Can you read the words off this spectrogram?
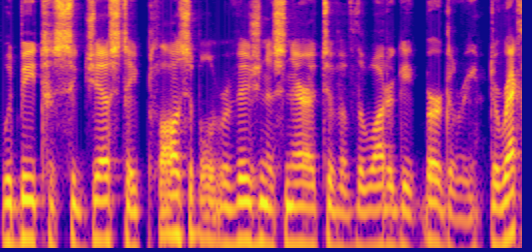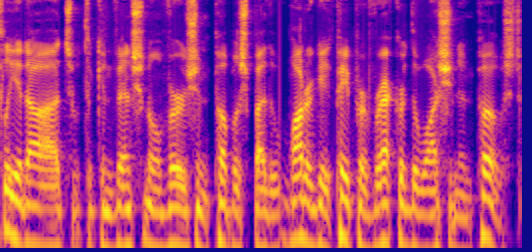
would be to suggest a plausible revisionist narrative of the Watergate burglary, directly at odds with the conventional version published by the Watergate paper of record, the Washington Post.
